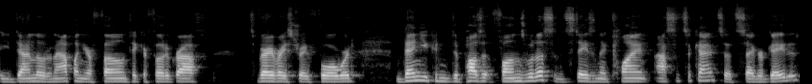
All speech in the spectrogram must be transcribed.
you download an app on your phone, take your photograph. It's very, very straightforward. Then you can deposit funds with us, and it stays in a client assets account, so it's segregated.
